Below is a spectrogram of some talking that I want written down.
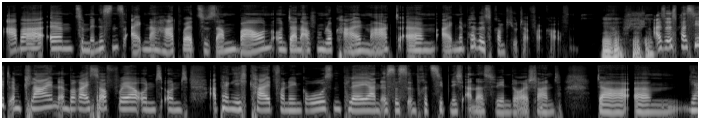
Aber ähm, zumindestens eigene Hardware zusammenbauen und dann auf dem lokalen Markt ähm, eigene Pebbles-Computer verkaufen. Mhm, mhm. Also es passiert im Kleinen, im Bereich Software und, und Abhängigkeit von den großen Playern ist es im Prinzip nicht anders wie in Deutschland. Da, ähm, ja,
